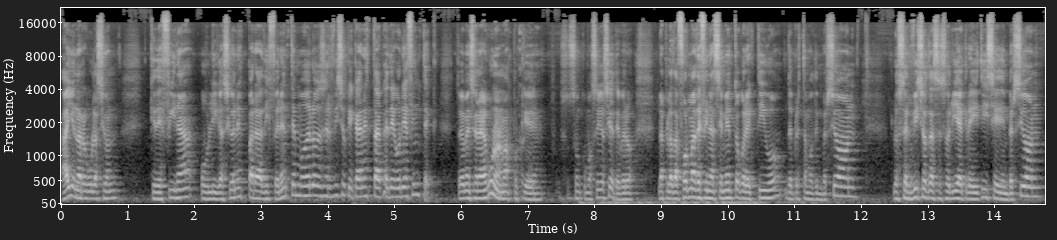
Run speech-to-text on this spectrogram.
haya una regulación que defina obligaciones para diferentes modelos de servicios que caen en esta categoría fintech. Te voy a mencionar algunos nomás porque son como 6 o 7, pero las plataformas de financiamiento colectivo de préstamos de inversión, los servicios de asesoría crediticia y de inversión,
